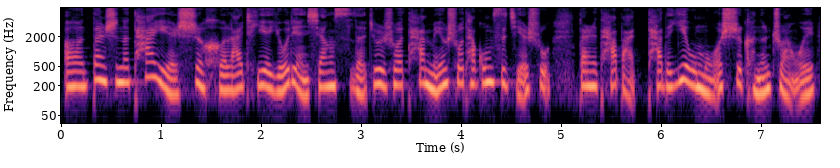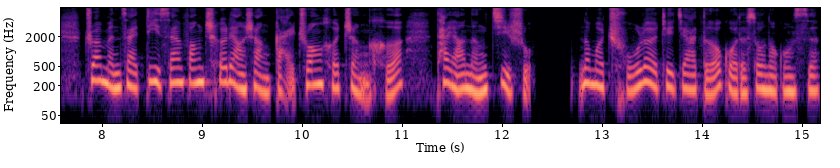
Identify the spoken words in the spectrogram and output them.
呃，但是呢，它也是和莱特业有点相似的，就是说他没有说他公司结束，但是他把他的业务模式可能转为专门在第三方车辆上改装和整合太阳能技术。那么，除了这家德国的 Sono 公司，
